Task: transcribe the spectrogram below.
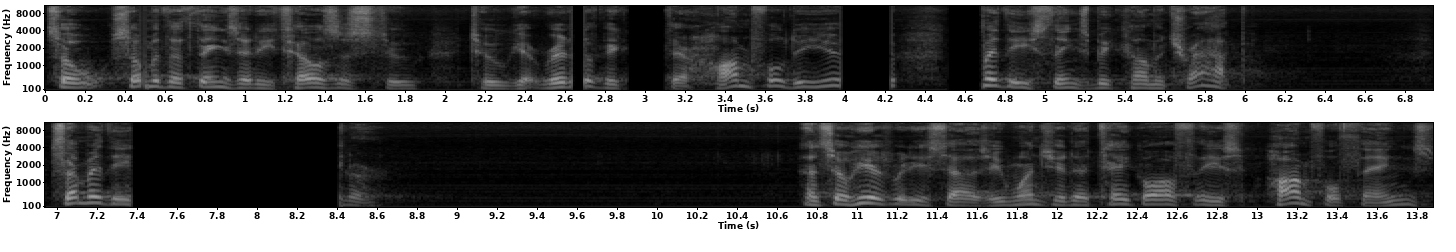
So, some of the things that he tells us to, to get rid of because they're harmful to you, some of these things become a trap. Some of these and so here's what he says He wants you to take off these harmful things,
